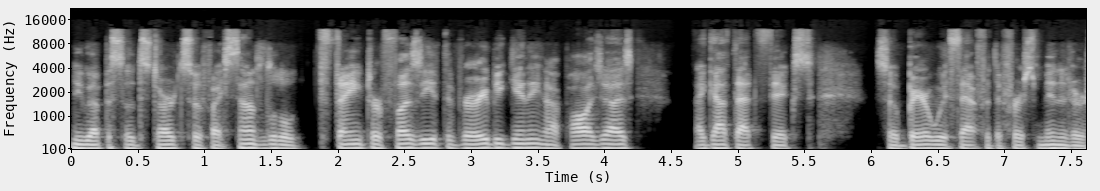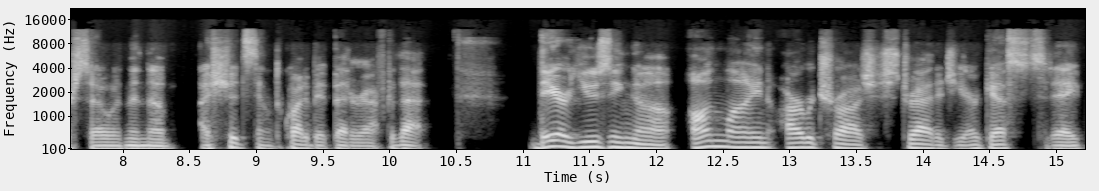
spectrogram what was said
new episode starts. So if I sound a little faint or fuzzy at the very beginning, I apologize. I got that fixed. So bear with that for the first minute or so. And then uh, I should sound quite a bit better after that. They are using uh, online arbitrage strategy, our guests today,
